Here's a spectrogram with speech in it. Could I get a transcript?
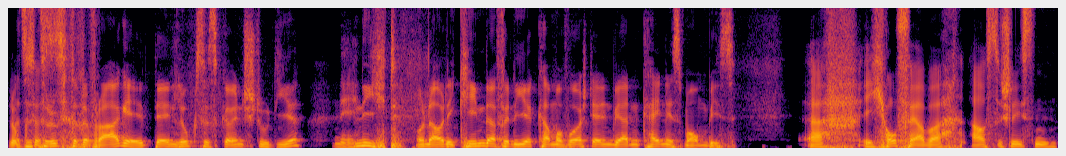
Also zurück zu der Frage, den Luxus gönnst du dir? Nee. Nicht. Und auch die Kinder für die kann man vorstellen, werden keine Zombies. Äh, ich hoffe, aber auszuschließen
